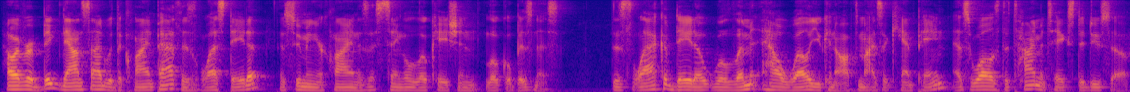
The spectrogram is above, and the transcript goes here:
However, a big downside with the client path is less data, assuming your client is a single location local business. This lack of data will limit how well you can optimize a campaign, as well as the time it takes to do so.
